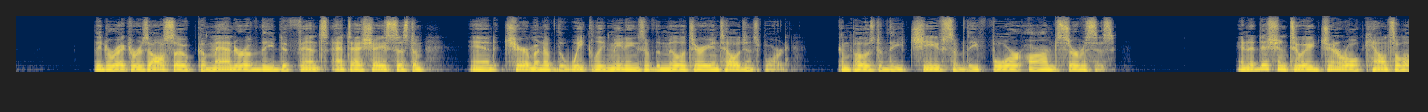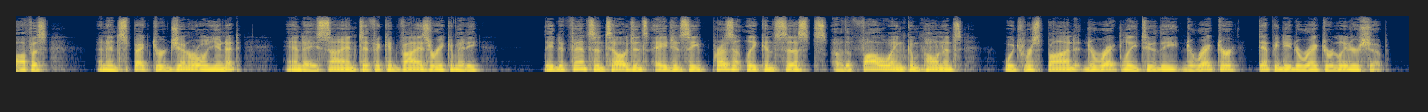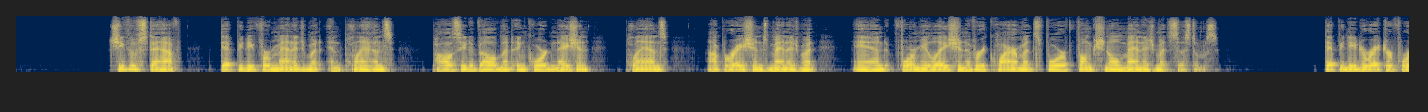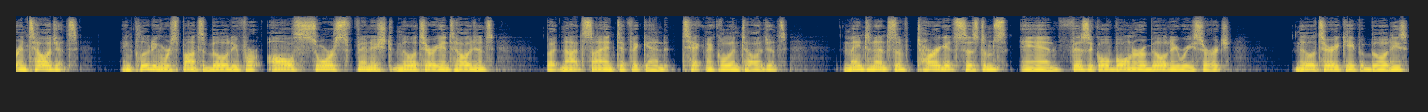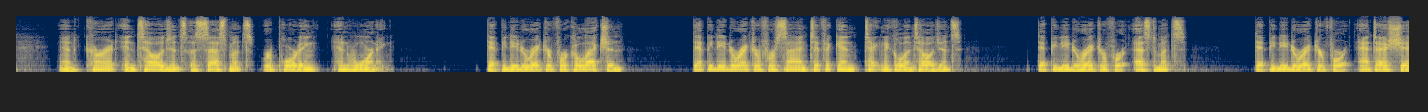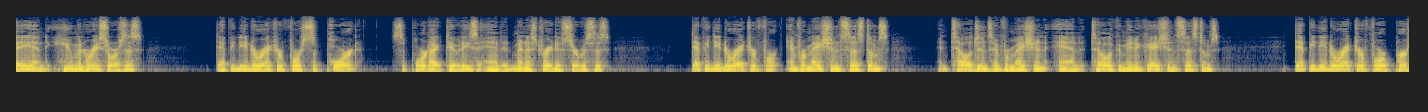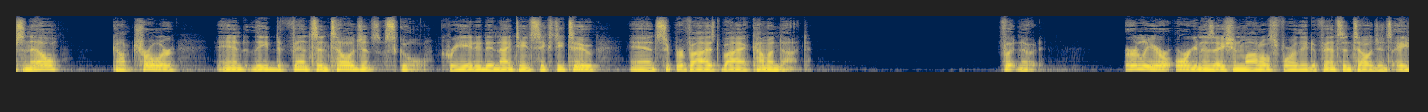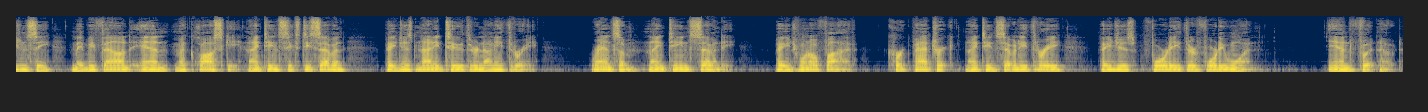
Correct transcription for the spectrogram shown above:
The Director is also Commander of the Defense Attaché System and Chairman of the weekly meetings of the Military Intelligence Board, composed of the Chiefs of the four armed services. In addition to a General Counsel Office, an Inspector General Unit, and a Scientific Advisory Committee, the Defense Intelligence Agency presently consists of the following components which respond directly to the Director Deputy Director leadership Chief of Staff, Deputy for Management and Plans, Policy Development and Coordination, Plans, Operations Management, and Formulation of Requirements for Functional Management Systems. Deputy Director for Intelligence, including responsibility for all source finished military intelligence, but not scientific and technical intelligence, maintenance of target systems and physical vulnerability research, military capabilities, and current intelligence assessments, reporting, and warning. Deputy Director for Collection, Deputy Director for Scientific and Technical Intelligence, Deputy Director for Estimates, Deputy Director for Attaché and Human Resources, Deputy Director for Support, Support Activities and Administrative Services, Deputy Director for Information Systems, Intelligence Information and Telecommunication Systems, Deputy Director for Personnel, Comptroller, and the Defense Intelligence School, created in 1962 and supervised by a commandant. Footnote Earlier organization models for the Defense Intelligence Agency may be found in McCloskey, 1967, pages 92 through 93, Ransom, 1970, page 105, Kirkpatrick, 1973, pages 40 through 41. End footnote.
